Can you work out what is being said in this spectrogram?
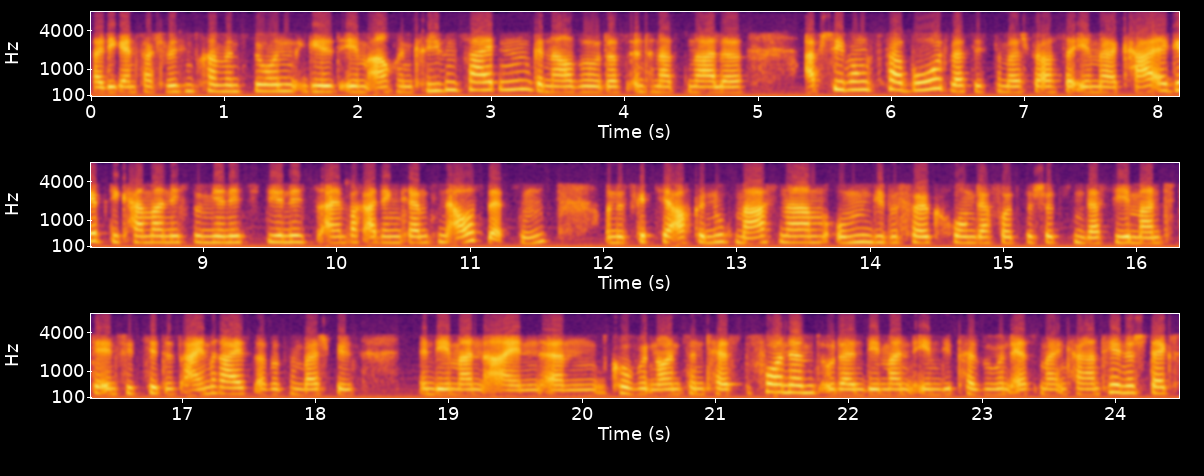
weil die Genfer Flüchtlingskonvention gilt eben auch in Krisenzeiten, genauso das internationale Abschiebungsverbot, was sich zum Beispiel aus der EMRK ergibt, die kann man nicht so mir nichts, dir nichts einfach an den Grenzen aussetzen. Und es gibt ja auch genug Maßnahmen, um die Bevölkerung davor zu schützen, dass jemand, der infiziert ist, einreist. Also zum Beispiel, indem man einen ähm, Covid-19-Test vornimmt oder indem man eben die Person erstmal in Quarantäne steckt.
